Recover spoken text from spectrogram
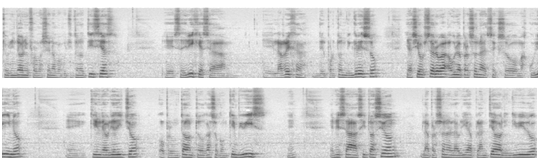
que brindaron información a Mapuchito Noticias, eh, se dirige hacia eh, la reja del portón de ingreso y allí observa a una persona de sexo masculino, eh, quien le habría dicho o preguntado en todo caso con quién vivís. ¿eh? En esa situación la persona le habría planteado al individuo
